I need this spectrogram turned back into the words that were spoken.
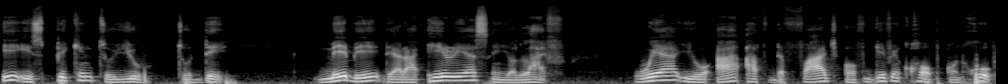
He is speaking to you today. Maybe there are areas in your life where you are at the verge of giving hope on hope.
